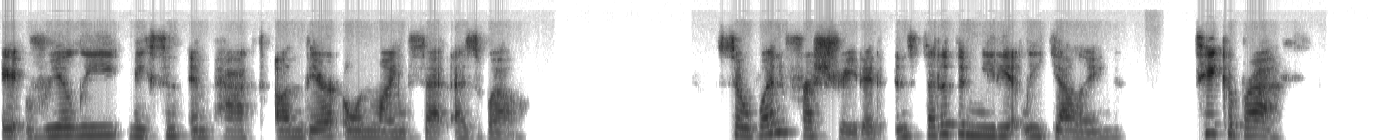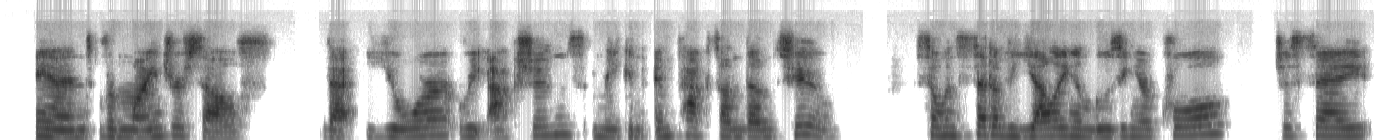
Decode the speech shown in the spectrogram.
it really makes an impact on their own mindset as well. So, when frustrated, instead of immediately yelling, take a breath and remind yourself that your reactions make an impact on them too. So, instead of yelling and losing your cool, just say,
